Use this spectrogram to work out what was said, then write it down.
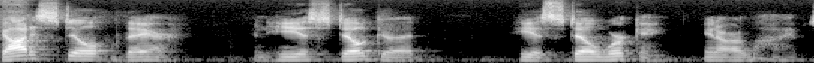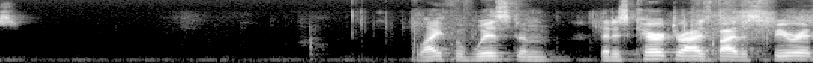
God is still there, and He is still good. He is still working in our lives. A life of wisdom that is characterized by the Spirit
